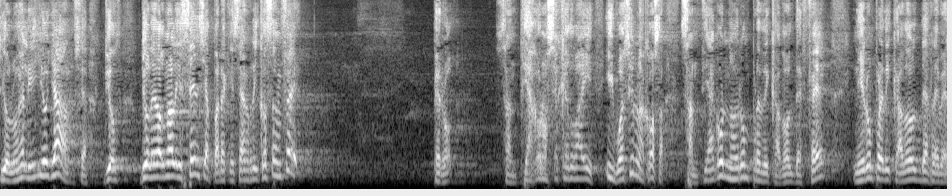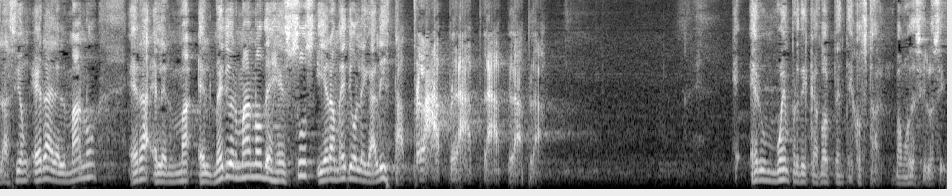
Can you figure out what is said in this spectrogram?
Dios los eligió ya. O sea, Dios, Dios le da una licencia para que sean ricos en fe. Pero Santiago no se quedó ahí. Y voy a decir una cosa, Santiago no era un predicador de fe, ni era un predicador de revelación, era el hermano era el, el medio hermano de Jesús y era medio legalista. Bla, bla, bla, bla, bla. Era un buen predicador pentecostal, vamos a decirlo así.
